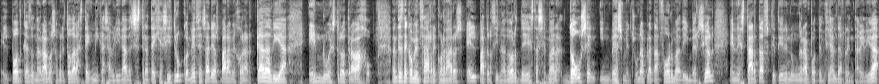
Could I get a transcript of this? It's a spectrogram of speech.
el podcast donde hablamos sobre todas las técnicas, habilidades, estrategias y trucos necesarios para mejorar cada día en nuestro trabajo. Antes de comenzar, recordaros el patrocinador de esta semana, Dozen Investments, una plataforma de inversión en startups que tienen un gran potencial de rentabilidad.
